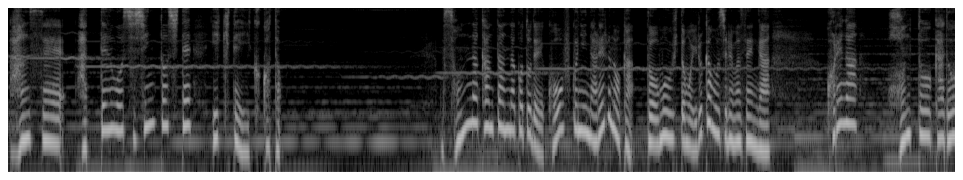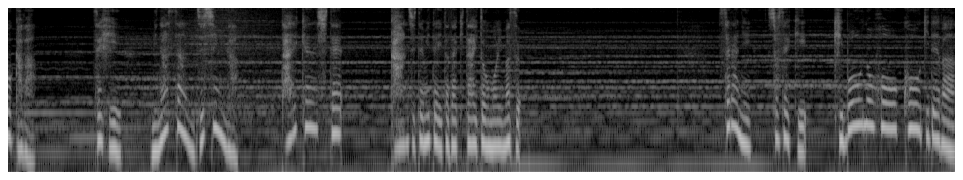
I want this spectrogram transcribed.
反省発展を指針として生きていくこと。そんな簡単なことで幸福になれるのかと思う人もいるかもしれませんがこれが本当かどうかはぜひ皆さん自身が体験して感じてみていただきたいと思います。さらに書籍希望の方講義では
